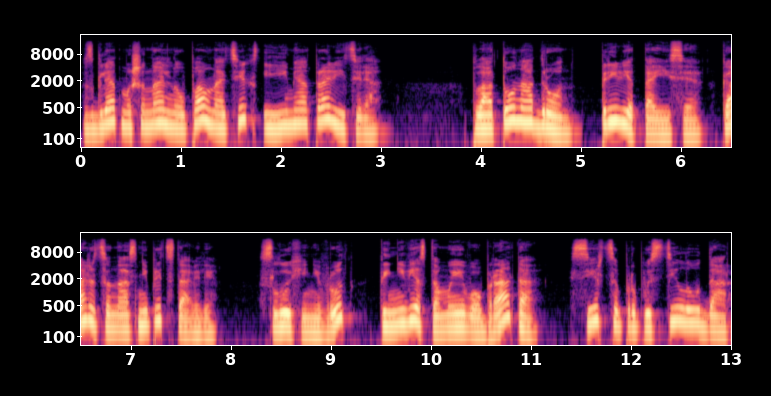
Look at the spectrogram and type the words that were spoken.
Взгляд машинально упал на текст и имя отправителя. «Платон Адрон. Привет, Таисия. Кажется, нас не представили. Слухи не врут? Ты невеста моего брата?» Сердце пропустило удар.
